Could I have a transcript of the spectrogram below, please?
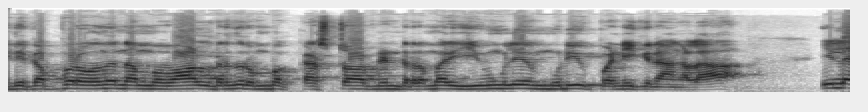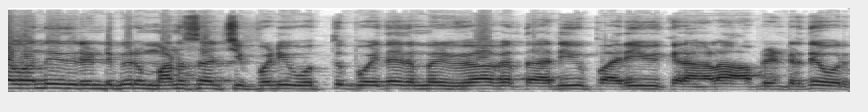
இதுக்கப்புறம் வந்து நம்ம வாழ்கிறது ரொம்ப கஷ்டம் அப்படின்ற மாதிரி இவங்களே முடிவு பண்ணிக்கிறாங்களா? இல்லை வந்து இது ரெண்டு பேரும் மனசாட்சி படி ஒத்து போய் தான் இந்த மாதிரி விவாகத்தை அறிவிப்பு அறிவிக்கிறாங்களா அப்படின்றதே ஒரு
